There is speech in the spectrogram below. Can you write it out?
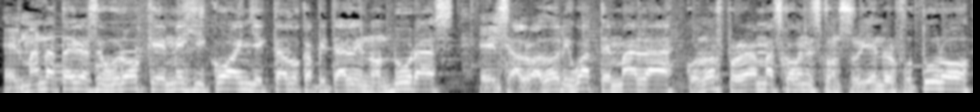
El mandatario aseguró que México ha inyectado capital en Honduras, El Salvador y Guatemala con los programas jóvenes construyendo el futuro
